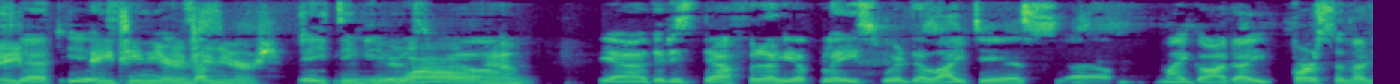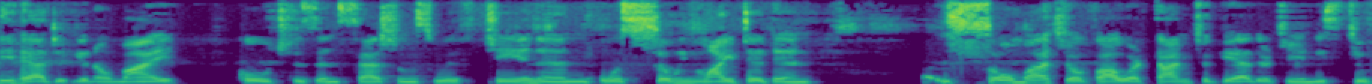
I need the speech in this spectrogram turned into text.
Eight- that is 18 years. 18 years. 18 years. Wow. Yeah. Yeah, there is definitely a place where the light is. Um, my God, I personally had, you know, my coaches and sessions with Jean and was so enlightened and so much of our time together, Jean, is still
